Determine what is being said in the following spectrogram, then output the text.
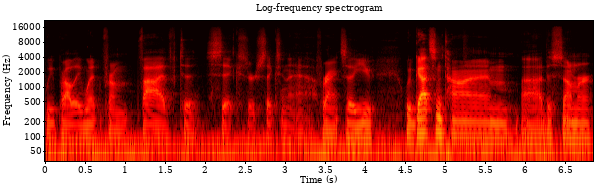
we probably went from five to six or six and a half right so you we've got some time uh, this summer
